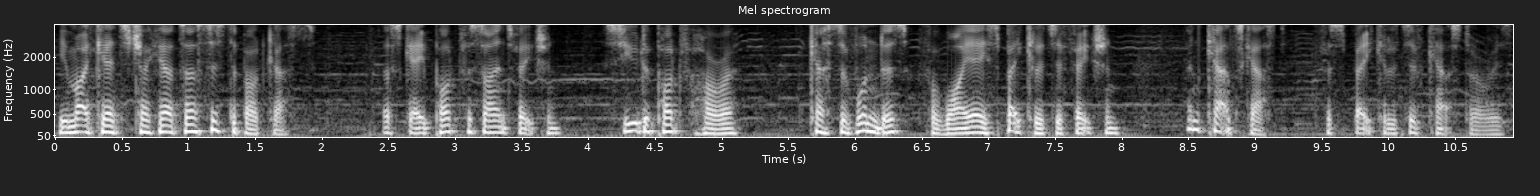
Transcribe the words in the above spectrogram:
you might care to check out our sister podcasts Escape Pod for science fiction, Pseudopod for horror, Cast of Wonders for YA speculative fiction, and Cat's Cast for speculative cat stories.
